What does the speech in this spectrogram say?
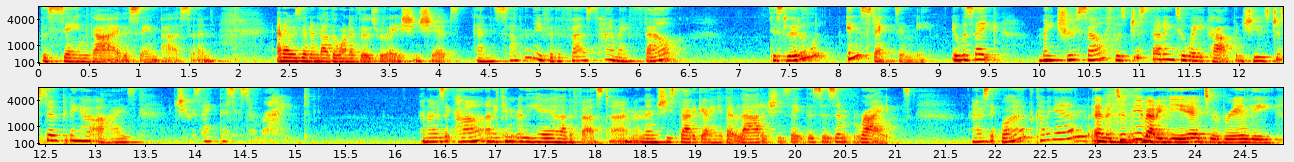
the same guy, the same person. And I was in another one of those relationships. And suddenly, for the first time, I felt this little instinct in me. It was like my true self was just starting to wake up and she was just opening her eyes. And she was like, This isn't right. And I was like, Huh? And I couldn't really hear her the first time. And then she started getting a bit louder. She's like, This isn't right. And I was like, What? Come again? And it took me about a year to really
